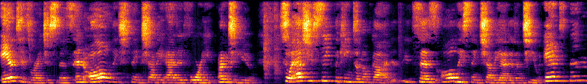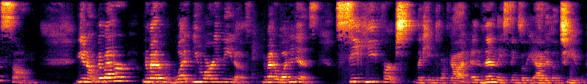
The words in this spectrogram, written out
and his righteousness, and all these things shall be added for you unto you. So as you seek the kingdom of God, it, it says all these things shall be added unto you, and then some. You know, no matter no matter what you are in need of, no matter what it is, seek ye first the kingdom of God, and then these things will be added unto you.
